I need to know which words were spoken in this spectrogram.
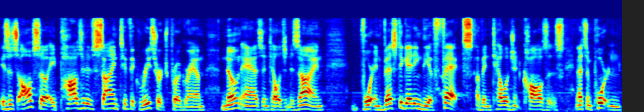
is it's also a positive scientific research program known as intelligent design for investigating the effects of intelligent causes. And that's important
